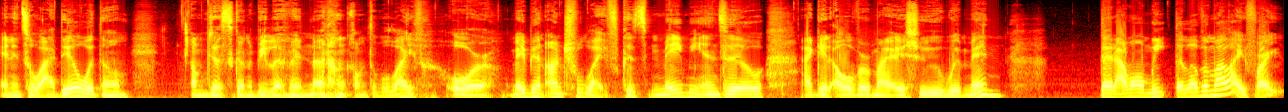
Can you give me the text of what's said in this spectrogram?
And until I deal with them, I'm just gonna be living an uncomfortable life or maybe an untrue life. Cause maybe until I get over my issue with men, that I won't meet the love of my life, right?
